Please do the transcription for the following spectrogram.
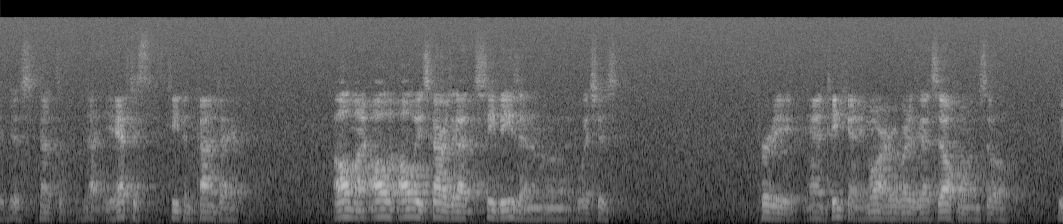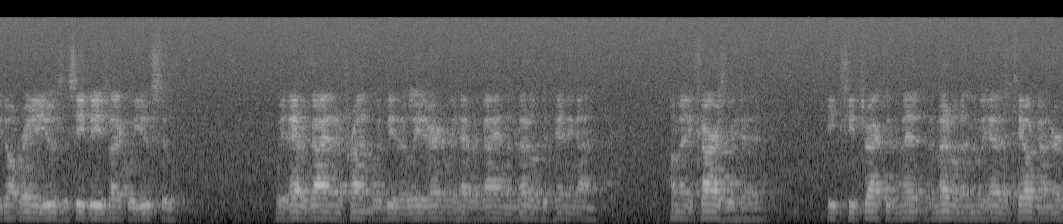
it just, not, not, you have to keep in contact. All my, all, all these cars got CBs in them, which is pretty antique anymore. Everybody's got cell phones, so we don't really use the CBs like we used to. We'd have a guy in the front would be the leader, and we'd have a guy in the middle, depending on how many cars we had. He'd keep track of the the middle, and then we had a tail gunner.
